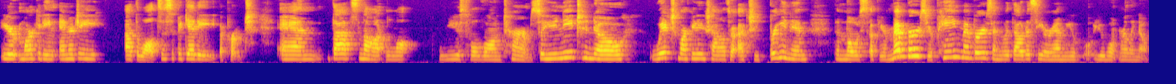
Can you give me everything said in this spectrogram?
you're marketing energy at the wall. It's a spaghetti approach, and that's not lo- useful long term. So you need to know which marketing channels are actually bringing in the most of your members, your paying members, and without a CRM, you you won't really know.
